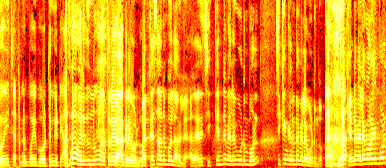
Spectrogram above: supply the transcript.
പോയി ചട്ടനും പോയി ബോട്ടും കിട്ടി അത് അവരിതൊന്നും മാത്രമേ ആഗ്രഹമുള്ളൂ. മറ്റേ സാധനം പോലെ ആവില്ല. അതായത് ചിക്കന്റെ വില കൂടുമ്പോൾ ചിക്കൻ കറിയുടെ വില കൂടുന്നു. ചിക്കന്റെ വില കുറയുമ്പോൾ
